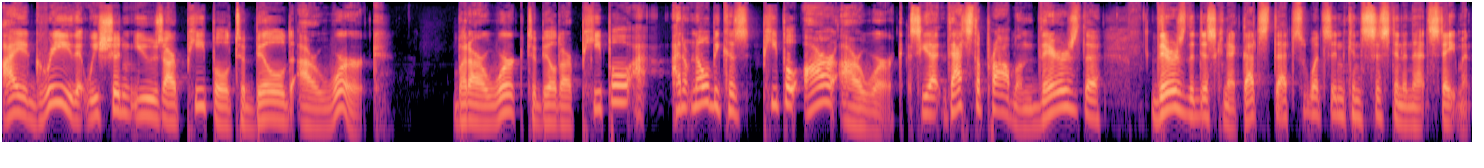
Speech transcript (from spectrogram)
I agree that we shouldn't use our people to build our work, but our work to build our people, I, I don't know because people are our work. See that that's the problem. There's the there's the disconnect. That's that's what's inconsistent in that statement.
